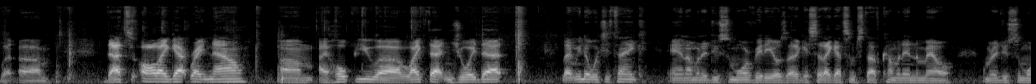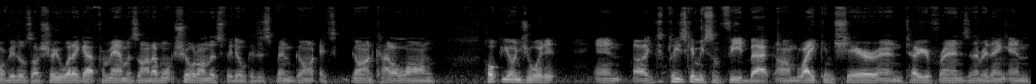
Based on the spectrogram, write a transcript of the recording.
But um, that's all I got right now. Um, I hope you uh, like that, enjoyed that. Let me know what you think. And I'm going to do some more videos. Like I said, I got some stuff coming in the mail. I'm going to do some more videos. I'll show you what I got from Amazon. I won't show it on this video because it's been gone. It's gone kind of long. Hope you enjoyed it. And uh, please give me some feedback. Um, like and share and tell your friends and everything. And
